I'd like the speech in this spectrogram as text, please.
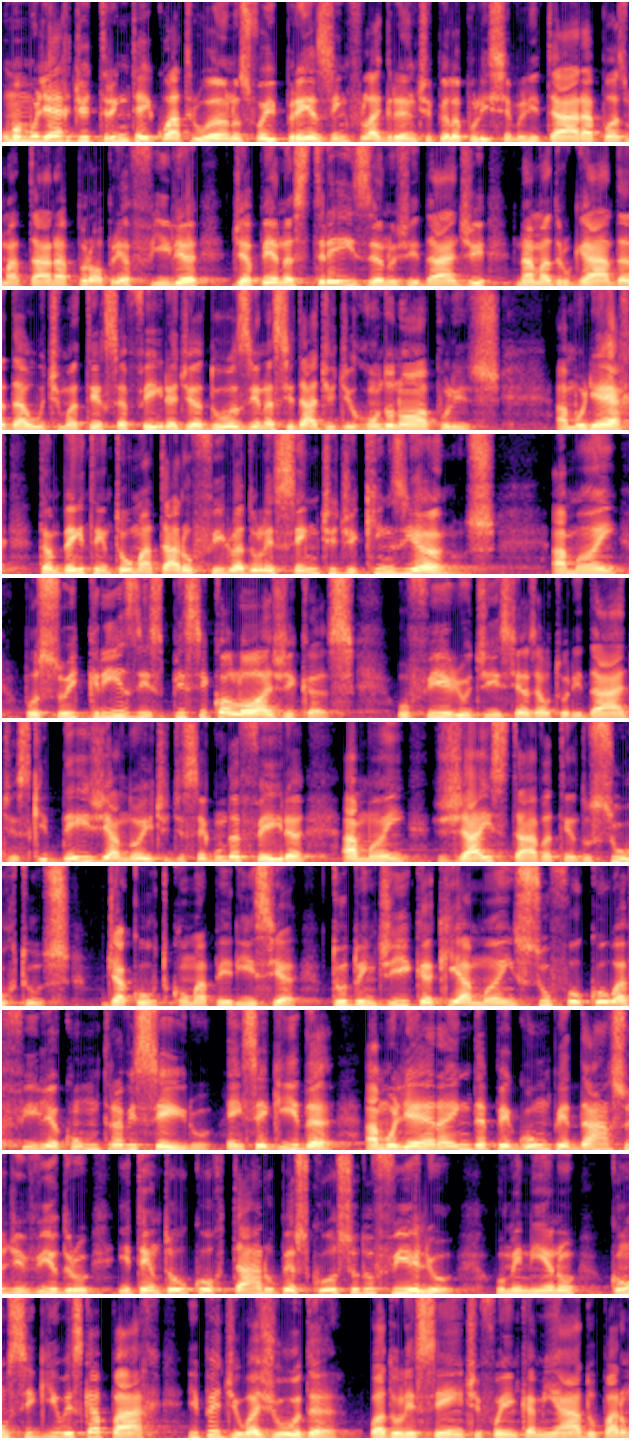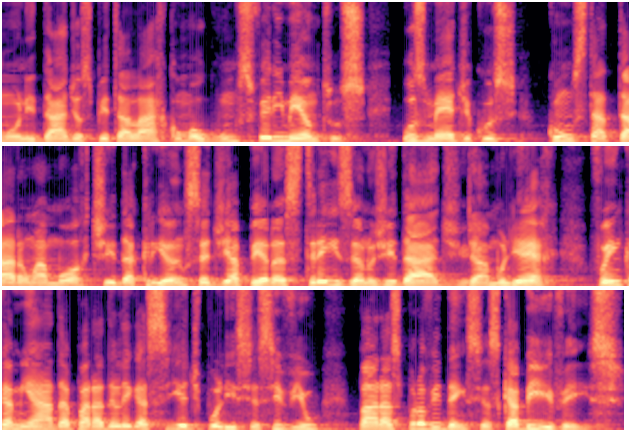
Uma mulher de 34 anos foi presa em flagrante pela Polícia Militar após matar a própria filha, de apenas 3 anos de idade, na madrugada da última terça-feira, dia 12, na cidade de Rondonópolis. A mulher também tentou matar o filho adolescente de 15 anos. A mãe possui crises psicológicas. O filho disse às autoridades que desde a noite de segunda-feira a mãe já estava tendo surtos. De acordo com uma perícia, tudo indica que a mãe sufocou a filha com um travesseiro. Em seguida, a mulher ainda pegou um pedaço de vidro e tentou cortar o pescoço do filho. O menino conseguiu escapar e pediu ajuda. O adolescente foi encaminhado para uma unidade hospitalar com alguns ferimentos. Os médicos constataram a morte da criança de apenas 3 anos de idade. Já a mulher foi encaminhada para a delegacia de polícia civil para as providências cabíveis.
